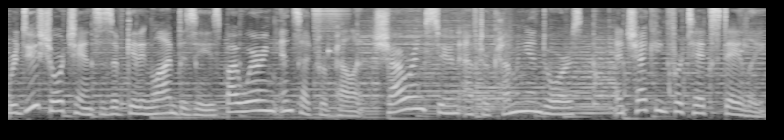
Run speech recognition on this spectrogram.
Reduce your chances of getting Lyme disease by wearing insect repellent, showering soon after coming indoors, and checking for ticks daily.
